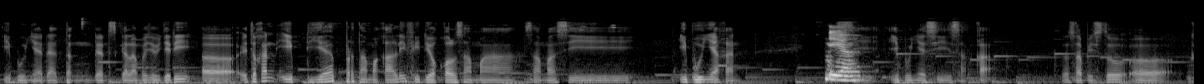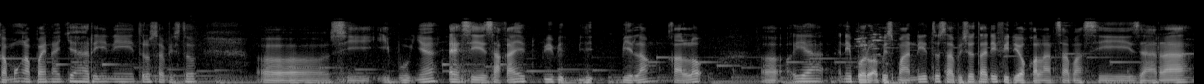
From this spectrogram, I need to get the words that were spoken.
ibunya datang dan segala macam jadi eh, itu kan dia pertama kali video call sama sama si ibunya kan Iya. si ibunya si Saka terus habis itu eh, kamu ngapain aja hari ini? Terus habis itu eh, si ibunya eh si Sakanya bi- bi- bilang kalau eh, iya ini baru habis mandi. Terus habis itu tadi video callan sama si Zara.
